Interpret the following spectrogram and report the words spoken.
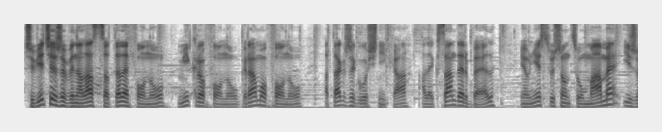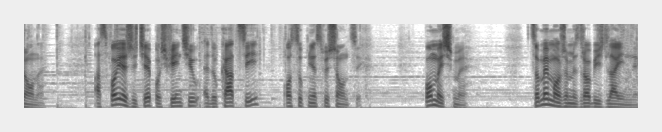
Czy wiecie, że wynalazca telefonu, mikrofonu, gramofonu, a także głośnika, Aleksander Bell, miał niesłyszącą mamę i żonę, a swoje życie poświęcił edukacji osób niesłyszących? Pomyślmy, co my możemy zrobić dla innych?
